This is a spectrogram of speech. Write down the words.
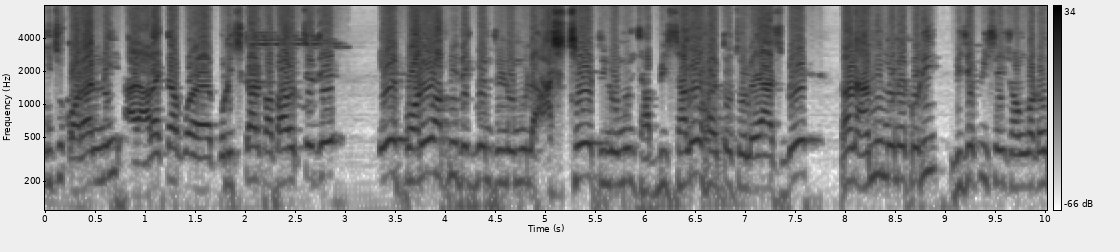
কিছু করার নেই। আর আরেকটা পরিষ্কার কথা হচ্ছে যে, এরপরেও আপনি দেখবেন তৃণমূল আসছে, তৃণমূল ছাব্বিশ সালেও হয়তো চলে আসবে। কারণ আমি মনে করি বিজেপি সেই সংগঠন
